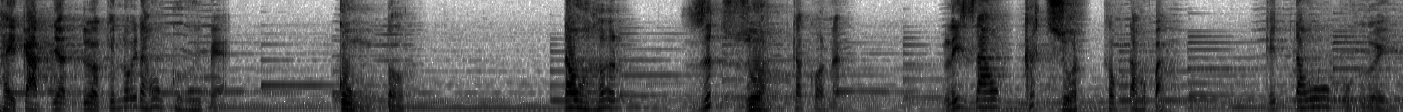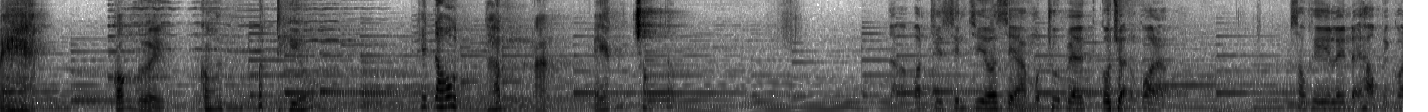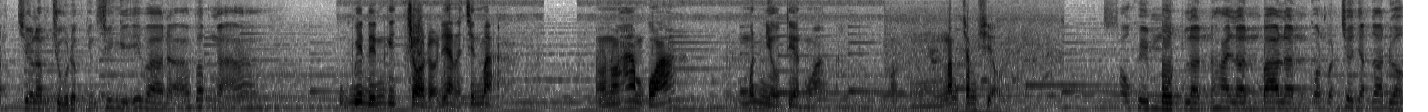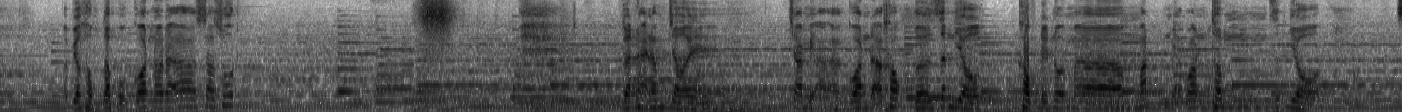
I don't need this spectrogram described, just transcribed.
thầy cảm nhận được cái nỗi đau của người mẹ cùng tột đau hơn dứt ruột các con ạ. Lấy dao cắt ruột không đau bằng. Cái đau của người mẹ có người con bất hiếu. Cái đau thầm nặng lén trong tâm. Dạ, con chỉ xin chia sẻ một chút về câu chuyện của con ạ. Sau khi lên đại học thì con chưa làm chủ được những suy nghĩ và đã vấp ngã. cũng biết đến cái trò đỏ đen ở trên mạng nó nó ham quá mất nhiều tiền quá khoảng 500 triệu đấy. Sau khi một lần, hai lần, ba lần con vẫn chưa nhận ra được việc học tập của con nó đã sa sút. Gần hai năm trời, cha mẹ con đã khóc rất nhiều, khóc đến nỗi mà mắt mẹ con thâm rất nhiều.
